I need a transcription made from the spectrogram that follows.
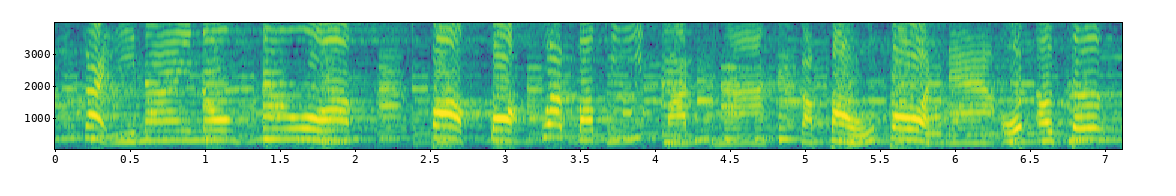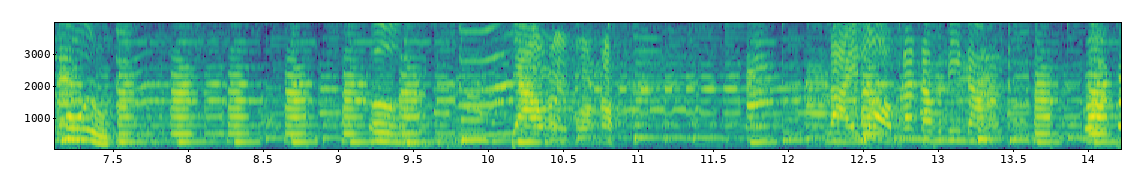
ำไก่นายน้องเนาปอบบอกว่าบ่มีปัญหากระเป๋าปอดนะอดเอาเตอะคุยเออเจ้าเอาหน่อยพอเนาะหลายรอบแล้วนะวันนี้นะก็ส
